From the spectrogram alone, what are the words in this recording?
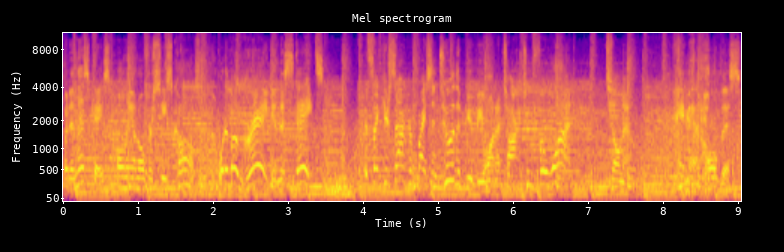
but in this case, only on overseas calls. What about Greg in the States? It's like you're sacrificing two of the people you want to talk to for one. Till now. This.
